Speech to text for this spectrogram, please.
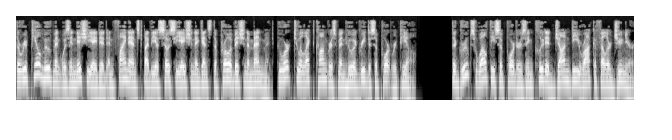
The repeal movement was initiated and financed by the Association Against the Prohibition Amendment, who worked to elect congressmen who agreed to support repeal. The group's wealthy supporters included John D. Rockefeller, Jr.,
